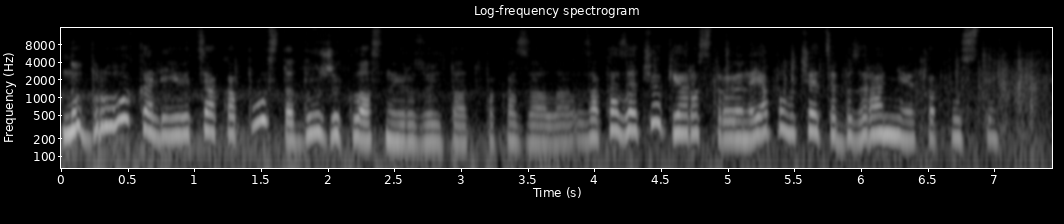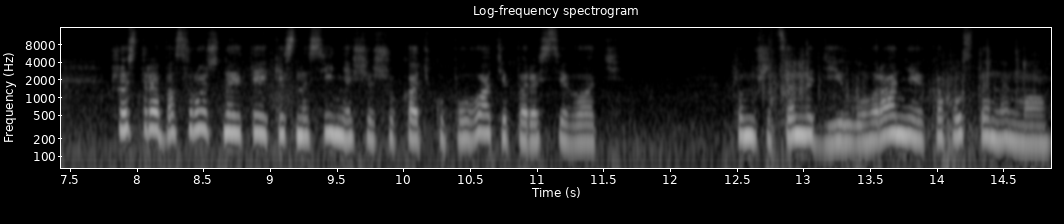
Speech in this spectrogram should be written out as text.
Ну, брокколі і оця капуста дуже класний результат показала. За казачок я розстроєна. Я, виходить, без ранньої капусти. Щось треба срочно йти, якісь насіння ще шукати, купувати і пересівати. Тому що це не діло. Ранньої капусти нема.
